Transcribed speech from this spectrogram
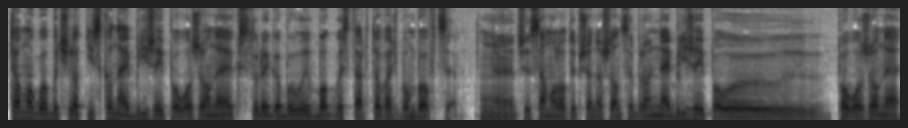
to mogło być lotnisko najbliżej położone, z którego były, mogły startować bombowce y, czy samoloty przenoszące broń, najbliżej po, położone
